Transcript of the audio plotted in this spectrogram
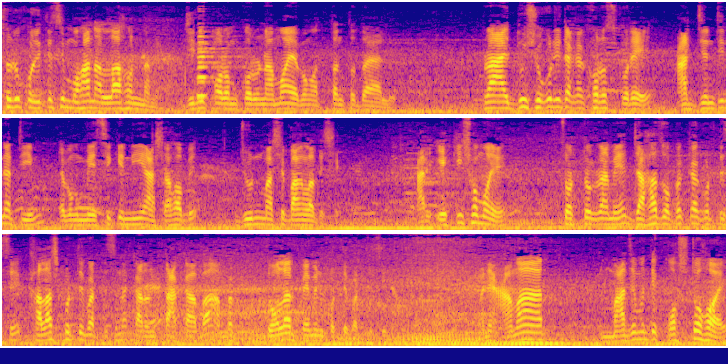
শুরু করিতেছি মহান আল্লাহর নামে, যিনি পরম করুণাময় এবং অত্যন্ত দয়ালু। প্রায় দুশো কোটি টাকা খরচ করে আর্জেন্টিনা টিম এবং মেসিকে নিয়ে আসা হবে জুন মাসে বাংলাদেশে। আর একই সময়ে চট্টগ্রামে জাহাজ অপেক্ষা করতেছে, খালাস করতে পারতেছে না, কারণ টাকা বা আমরা ডলার পেমেন্ট করতে পারতেছি না। মানে আমার মাঝে মধ্যে কষ্ট হয়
